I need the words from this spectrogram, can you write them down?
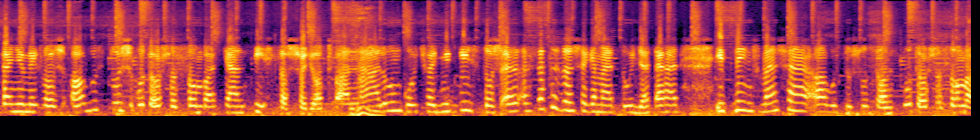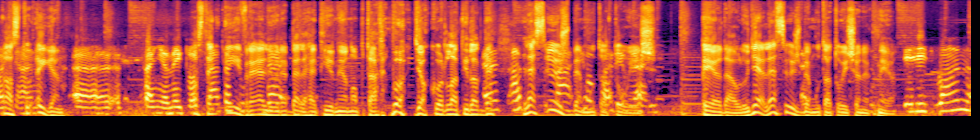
Fenyő Miklós augusztus utolsó szombatján biztos, hogy ott van hmm. nálunk, úgyhogy mi biztos, e, ezt a közönsége már tudja, tehát itt nincs mese, augusztus utolsó szombatján Azt, igen. Fenyő Miklós. Egy évre előre de, be lehet írni a naptárba gyakorlatilag, de ez, lesz ősbemutató is. Például, ugye? Lesz ősbemutató is önöknél? Így van,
